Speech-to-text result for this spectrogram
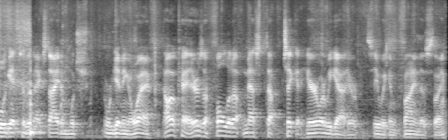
we'll get to the next item, which we're giving away. Okay, there's a folded up, messed up ticket here. What do we got here? Let's see if we can find this thing.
